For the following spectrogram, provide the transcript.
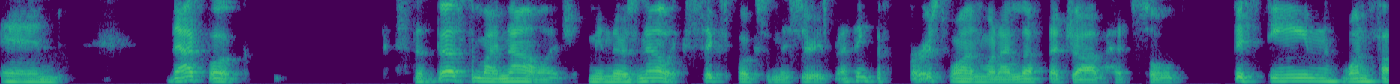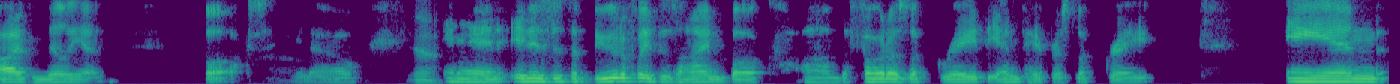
And that book, it's the best of my knowledge. I mean, there's now like six books in the series, but I think the first one when I left that job had sold 15, one five million books, you know. Yeah. And it is just a beautifully designed book. Um, the photos look great, the end papers look great. And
